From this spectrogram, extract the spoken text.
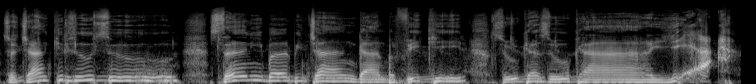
secangkir susu Seni berbincang dan berpikir suka-suka. Yeah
